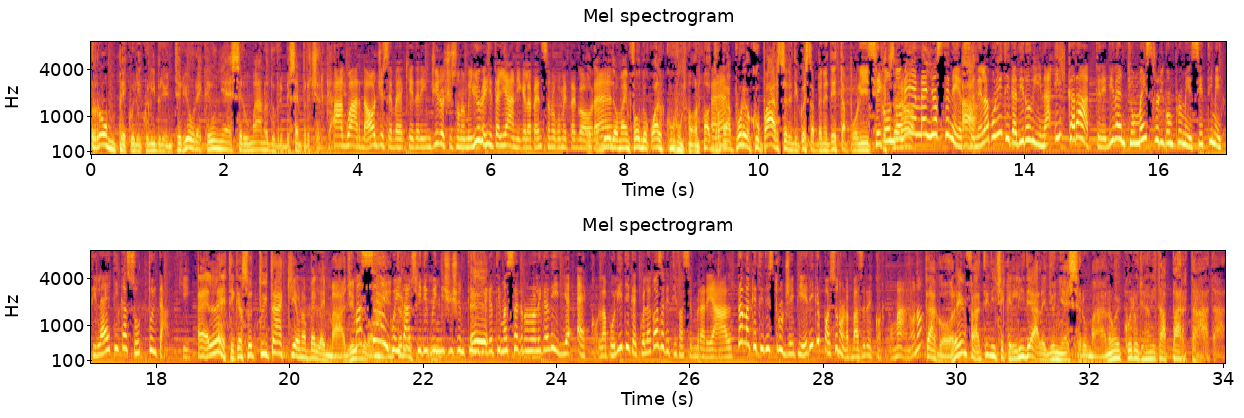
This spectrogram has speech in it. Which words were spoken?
rompe quell'equilibrio interiore che ogni essere umano dovrebbe sempre cercare. Ah, guarda, oggi se vai a chiedere in giro ci sono milioni di italiani che la pensano come Ho Tagore. capito, eh? ma in fondo qualcuno no, Eh? dovrà pure occuparsene di questa benedetta politica. Secondo se me no- è meglio astenersene. Ah. La politica ti rovina il carattere, diventi un maestro di compromessi e ti metti l'etica sotto i tacchi. Eh, l'etica sotto i tacchi è una bella immagine. Ma sai quei tacchi di 15 centimetri Eh, che ti massacrano le caviglie? Ecco, la politica è quella cosa che ti fa sembrare alta, ma che ti distrugge i piedi, che poi sono la base del corpo umano, no? Tagore infatti dice che l'ideale di ogni essere umano è quello di una vita appartata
